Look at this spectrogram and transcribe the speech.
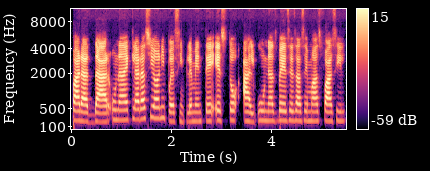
para dar una declaración y pues simplemente esto algunas veces hace más fácil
